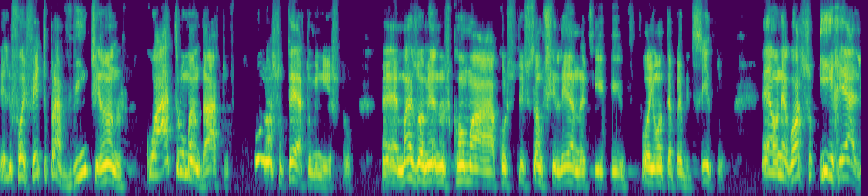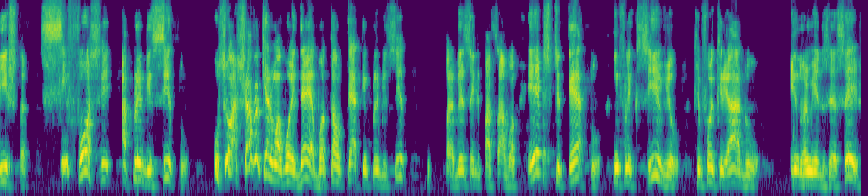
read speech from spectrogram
Ele foi feito para 20 anos, quatro mandatos. O nosso teto, ministro, é mais ou menos como a Constituição chilena, que foi ontem a plebiscito, é um negócio irrealista. Se fosse a plebiscito, o senhor achava que era uma boa ideia botar o teto em plebiscito para ver se ele passava? Este teto inflexível que foi criado em 2016,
